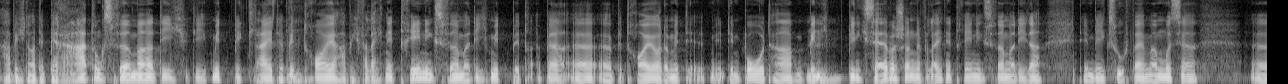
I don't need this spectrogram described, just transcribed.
habe ich noch eine Beratungsfirma, die ich, die ich mit begleite, mhm. betreue? Habe ich vielleicht eine Trainingsfirma, die ich mit äh, betreue oder mit, mit dem Boot habe? Bin, ich, mhm. bin ich selber schon vielleicht eine Trainingsfirma, die da den Weg sucht? Weil man muss ja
